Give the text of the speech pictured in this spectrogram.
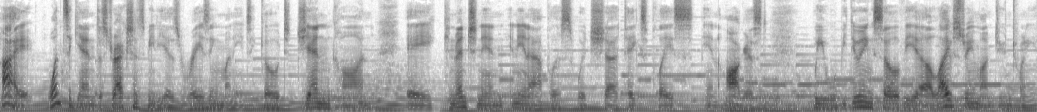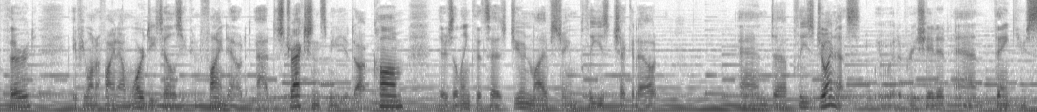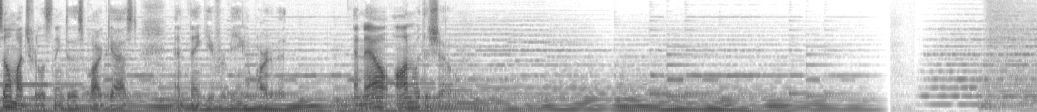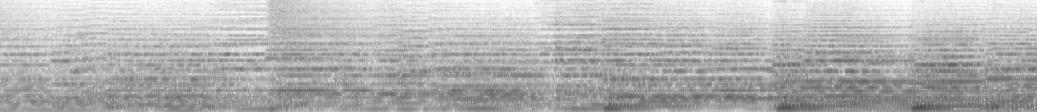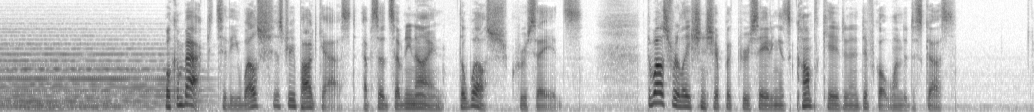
Hi, once again, Distractions Media is raising money to go to Gen Con, a convention in Indianapolis which uh, takes place in August. We will be doing so via a live stream on June 23rd. If you want to find out more details, you can find out at distractionsmedia.com. There's a link that says June live stream. Please check it out and uh, please join us. We would appreciate it. And thank you so much for listening to this podcast, and thank you for being a part of it. And now, on with the show. Welcome back to the Welsh History Podcast, episode 79 The Welsh Crusades. The Welsh relationship with crusading is complicated and a difficult one to discuss.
